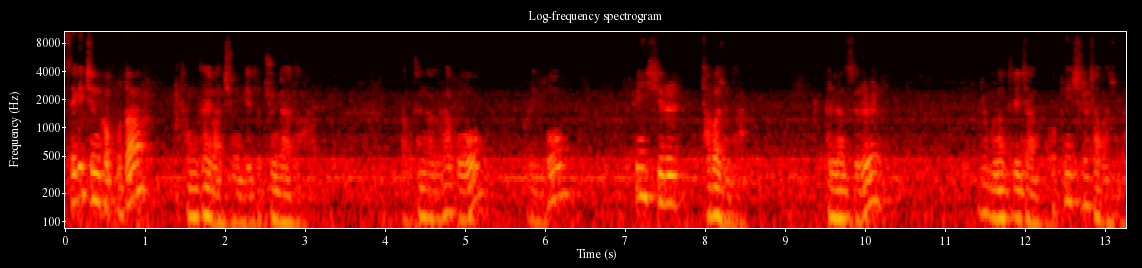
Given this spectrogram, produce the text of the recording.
세게 치는 것보다 정타에 맞추는 게 더 중요하다라고 생각을 하고 그리고 피니쉬를 잡아준다 밸런스를 무너뜨리지 않고 피니쉬를 잡아준다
